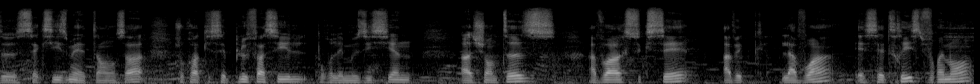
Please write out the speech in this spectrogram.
de sexisme et tant ça, je crois que c'est plus facile pour les musiciennes euh, chanteuses avoir succès avec la voix. Et c'est triste vraiment,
